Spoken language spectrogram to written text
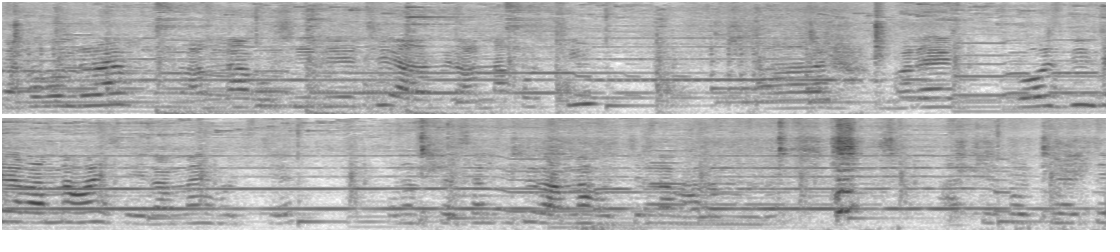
দেখো বন্ধুরা, রান্না বসিয়ে দিয়েছি, আর আমি রান্না করছি। আর মানে রোজ দিন যা রান্না হয়, সেই রান্নাই হচ্ছে। কোনো স্পেশাল কিছু রান্না হচ্ছে না, ভালো মন্দ। আজকে করছে হচ্ছে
